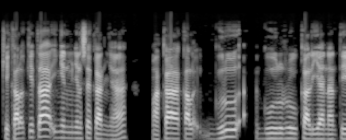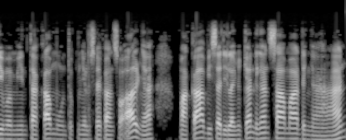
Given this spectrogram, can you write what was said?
Oke, kalau kita ingin menyelesaikannya, maka kalau guru guru kalian nanti meminta kamu untuk menyelesaikan soalnya, maka bisa dilanjutkan dengan sama dengan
